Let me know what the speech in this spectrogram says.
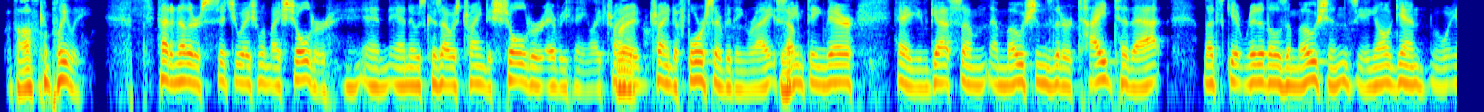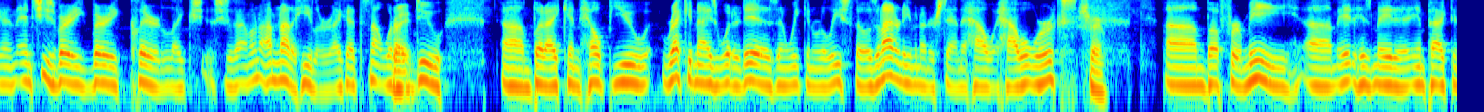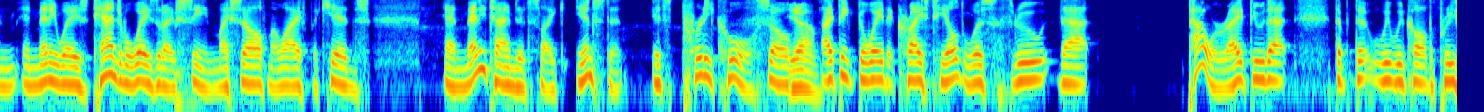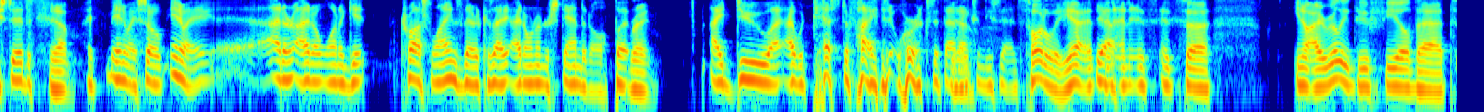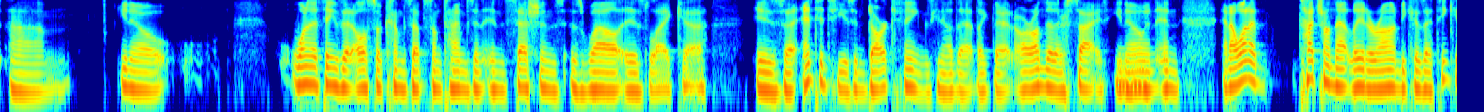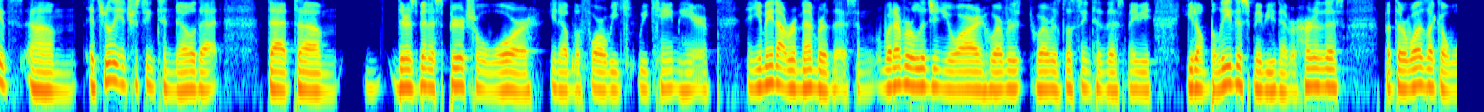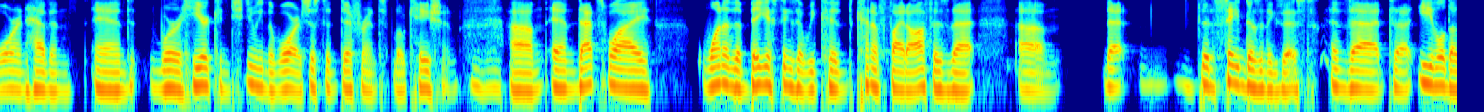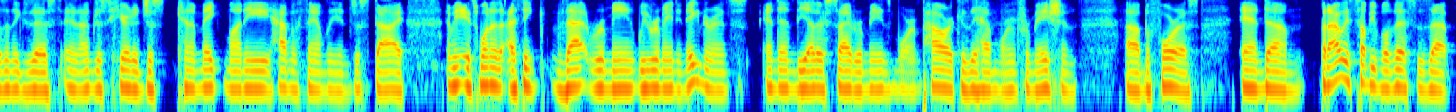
That's awesome. completely. Had another situation with my shoulder, and and it was because I was trying to shoulder everything, like trying to trying to force everything. Right, same thing there. Hey, you've got some emotions that are tied to that. Let's get rid of those emotions. You know, again, and, and she's very very clear. Like she, she's, like, I'm, I'm not a healer. Like that's not what I do. Um, but I can help you recognize what it is, and we can release those. And I don't even understand how how it works. Sure. Um, but for me, um, it has made an impact in, in many ways, tangible ways that I've seen myself, my wife, my kids. And many times it's like instant. It's pretty cool. So Yeah. I think the way that Christ healed was through that power, right? Through that, that the, we would call it the priesthood. Yeah. I, anyway, so anyway, I don't, I don't want to get cross lines there because I, I don't understand it all, but Right. I do, I, I would testify that it works if that Yeah. makes any sense. Totally. Yeah. And, Yeah. and, and it's, it's, uh, you know, I really do feel that, um, you know, one of the things that also comes up sometimes in, in sessions as well is like, uh, is uh, entities and dark things, you know, that like that are on the other side, you know, and, and, and I want to touch on that later on because I think it's, um, it's really interesting to know that, that, um, there's been a spiritual war, you know, before we we came here, and you may not remember this. And whatever religion you are, and whoever whoever's listening to this, maybe you don't believe this, maybe you've never heard of this, but there was like a war in heaven, and we're here continuing the war. It's just a different location, um, and that's why one of the biggest things that we could kind of fight off is that um, that the Satan doesn't exist and that uh, evil doesn't exist, and I'm just here to just kind of make money, have a family, and just die. I mean, it's one of the, I think that remain we remain in ignorance, and then the other side remains more in power because they have more information uh, before us. And um, but I always tell people this is that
